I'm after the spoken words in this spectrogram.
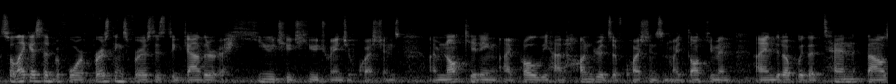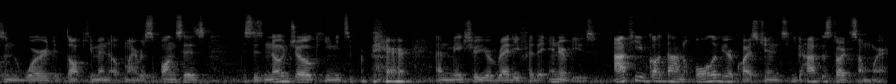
So like I said before, first things first is to gather a huge, huge, huge range of questions. I'm not kidding. I probably had hundreds of questions in my document. I ended up with a 10,000 word document of my responses this is no joke. You need to prepare and make sure you're ready for the interviews. After you've got down all of your questions, you have to start somewhere.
